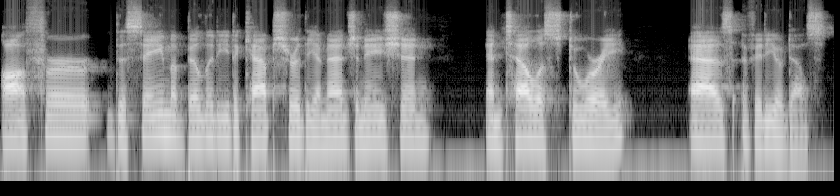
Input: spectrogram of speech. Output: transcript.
offer the same ability to capture the imagination and tell a story as a video does.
